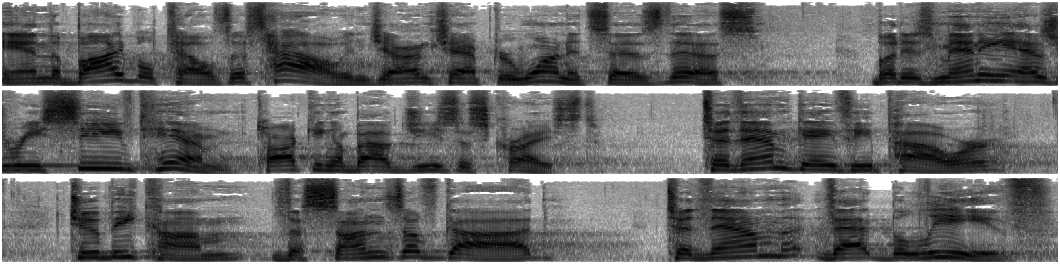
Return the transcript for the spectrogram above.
And the Bible tells us how. In John chapter 1, it says this But as many as received him, talking about Jesus Christ, to them gave he power to become the sons of God, to them that believe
